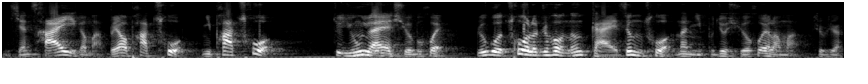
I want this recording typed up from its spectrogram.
你先猜一个嘛，不要怕错，你怕错就永远也学不会。如果错了之后能改正错，那你不就学会了吗？是不是？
